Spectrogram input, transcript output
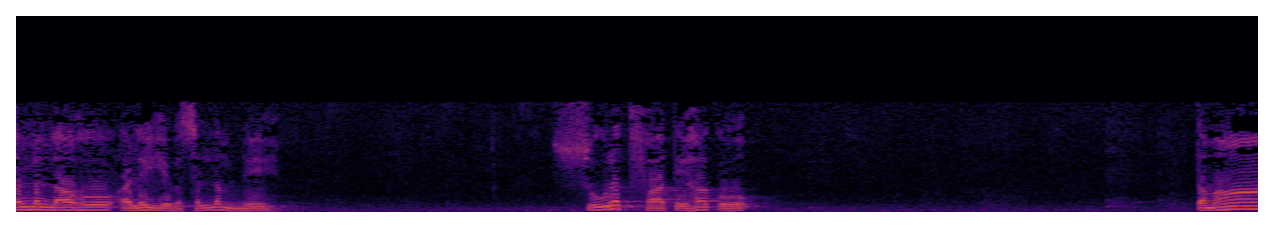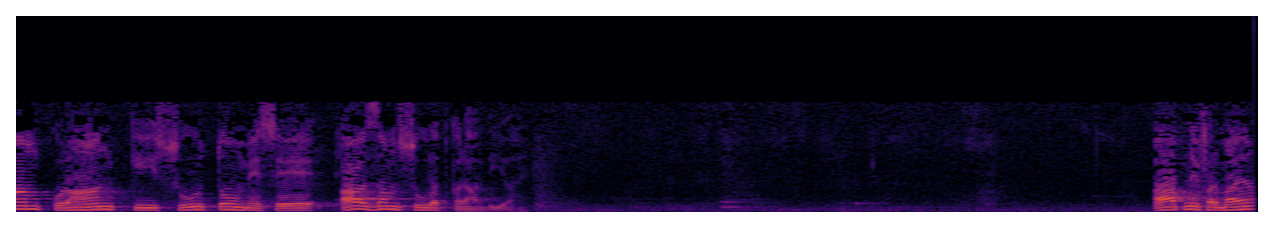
صلی اللہ علیہ وسلم نے سورت فاتحہ کو تمام قرآن کی صورتوں میں سے اعظم صورت قرار دیا ہے۔ آپ نے فرمایا،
